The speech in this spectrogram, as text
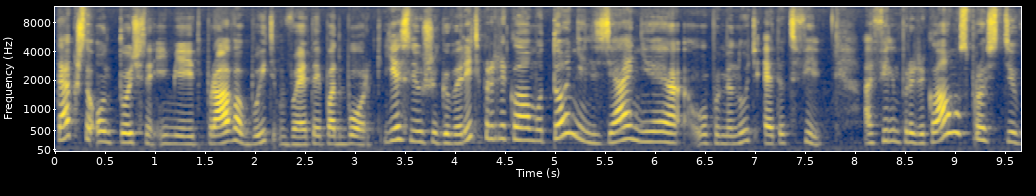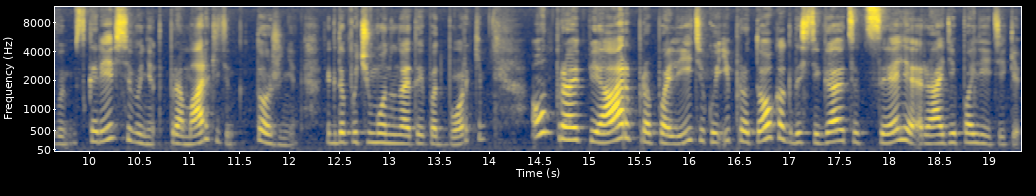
так что он точно имеет право быть в этой подборке. Если уж и говорить про рекламу, то нельзя не упомянуть этот фильм. А фильм про рекламу, спросите вы? Скорее всего нет. Про маркетинг тоже нет. Тогда почему он на этой подборке? Он про пиар, про политику и про то, как достигаются цели ради политики,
